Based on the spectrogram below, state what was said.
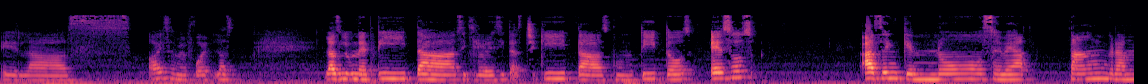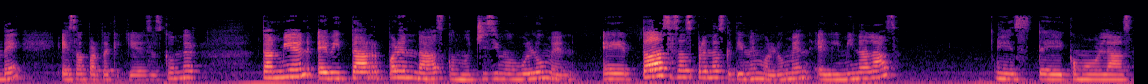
eh, las ay se me fue las las lunetitas y florecitas chiquitas, puntitos, esos hacen que no se vea tan grande esa parte que quieres esconder. También evitar prendas con muchísimo volumen. Eh, todas esas prendas que tienen volumen, elimínalas. Este, como las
